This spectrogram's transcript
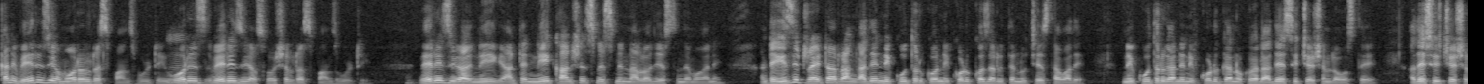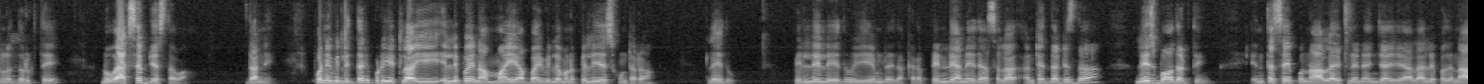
కానీ where is your moral responsibility or is where is your social responsibility where is your నీ అంటే నీ కాన్షియస్నెస్ నిన్ను అలో చేస్తుందేమో కానీ అంటే is it right or wrong అదే నీ కూతురుకో నీ కొడుకో జరిగితే నువ్వు చేస్తావు అదే? నీ కూతురు కానీ నీ కొడుకు కానీ ఒకవేళ అదే సిచ్యుయేషన్లో వస్తే అదే సిచ్యుయేషన్లో దొరికితే నువ్వు యాక్సెప్ట్ చేస్తావా దాన్ని? పోనీ వీళ్ళిద్దరు ఇప్పుడు ఇట్లా ఈ వెళ్ళిపోయిన అమ్మాయి అబ్బాయి వీళ్ళు మన పెళ్ళి చేసుకుంటారా? లేదు. పెళ్ళి లేదు ఏం లేదు. అక్కడ పెళ్ళి అనేది అసలు అంటే that is the least bother thing ఎంతసేపు నా లైఫ్ నేను ఎంజాయ్ చేయాలా? లేకపోతే నా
